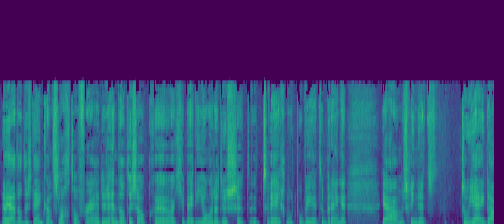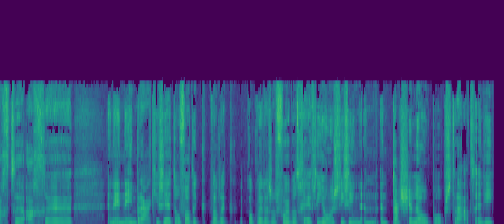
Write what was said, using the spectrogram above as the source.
Nou ja, dat is denk aan het slachtoffer. Hè? Dus, en dat is ook uh, wat je bij de jongeren dus uh, teweeg moet proberen te brengen. Ja, misschien dat toen jij dacht, ach een inbraakje zetten. Of wat ik, wat ik ook wel eens als voorbeeld geef. De jongens die zien een, een tasje lopen op straat. En die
